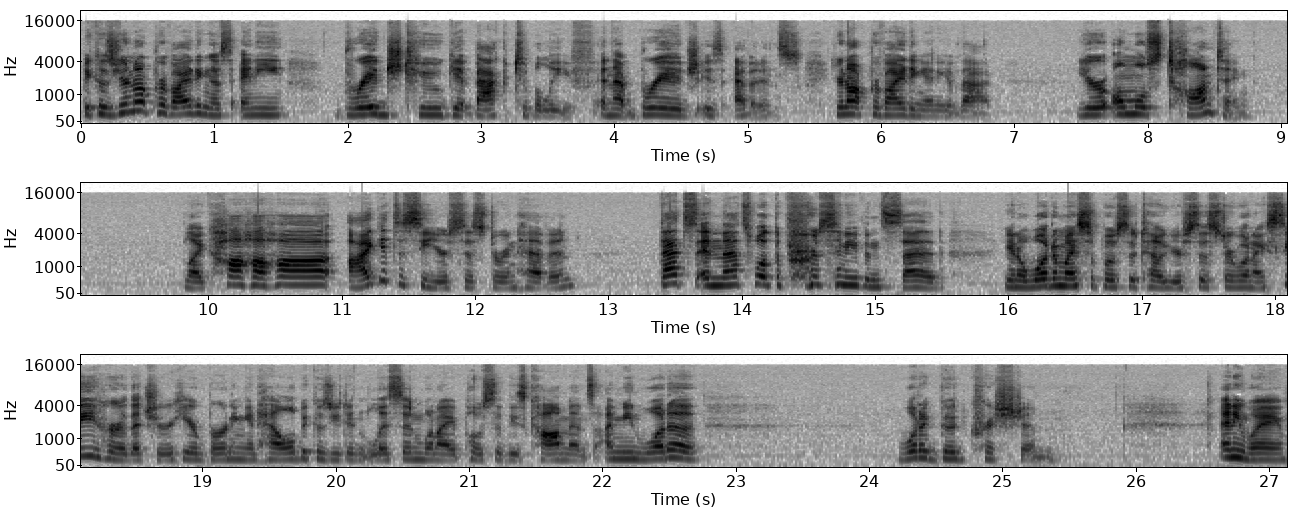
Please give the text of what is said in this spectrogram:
because you're not providing us any bridge to get back to belief, and that bridge is evidence. You're not providing any of that. You're almost taunting. Like, ha ha ha, I get to see your sister in heaven. That's and that's what the person even said. You know, what am I supposed to tell your sister when I see her that you're here burning in hell because you didn't listen when I posted these comments? I mean, what a what a good Christian. Anyway,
